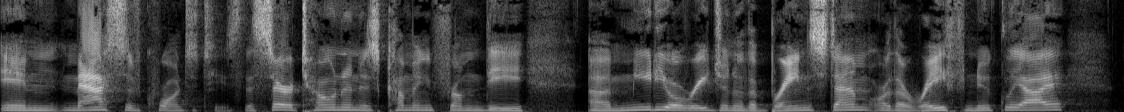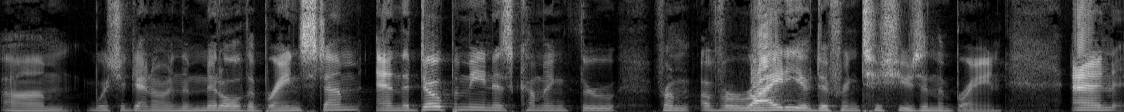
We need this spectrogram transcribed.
in massive quantities. The serotonin is coming from the uh, medial region of the brainstem or the raphe nuclei, um, which again are in the middle of the brainstem, and the dopamine is coming through from a variety of different tissues in the brain. And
